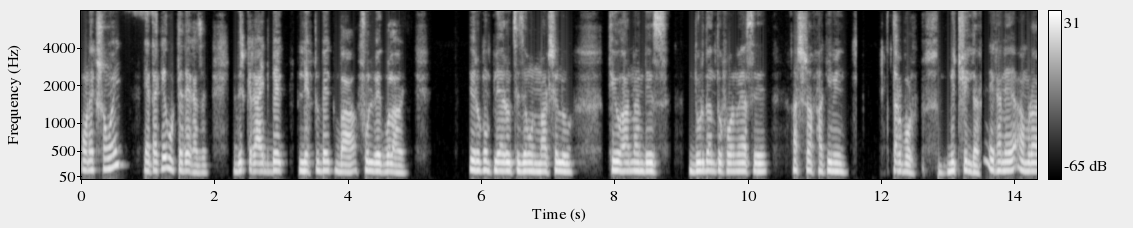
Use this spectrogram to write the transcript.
অনেক সময় এটাকে উঠতে দেখা যায়। এদেরকে রাইট ব্যাক লেফট ব্যাক বা ফুল ব্যাক বলা হয়। এরকম প্লেয়ার হচ্ছে যেমন মার্সেলো, থিও হার্নান্দেস দুর্দান্ত ফর্মে আছে, আশরাফ হাকিমি। তারপর মিডফিল্ডার এখানে আমরা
